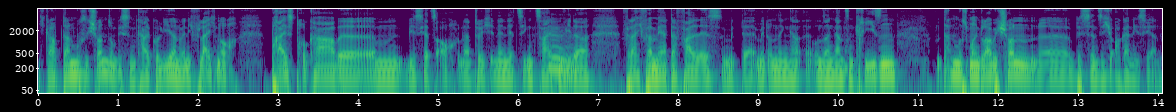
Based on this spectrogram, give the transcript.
Ich glaube, dann muss ich schon so ein bisschen kalkulieren, wenn ich vielleicht noch Preisdruck habe, ähm, wie es jetzt auch natürlich in den jetzigen Zeiten hm. wieder vielleicht vermehrt der Fall ist mit, der, mit unseren, unseren ganzen Krisen, dann muss man, glaube ich, schon äh, ein bisschen sich organisieren.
